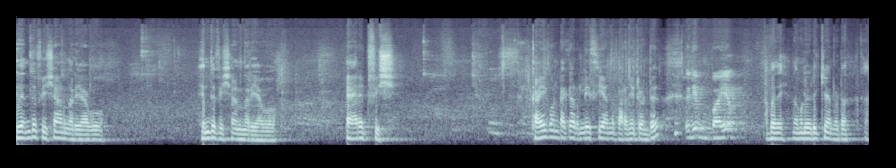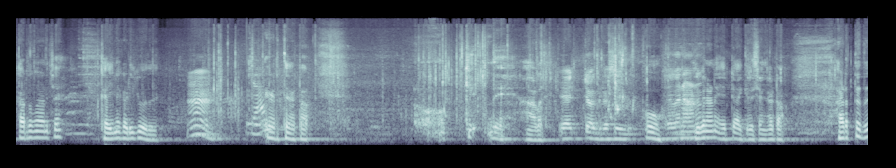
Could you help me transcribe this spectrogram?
ഇതെന്ത് ഫിഷാണെന്നറിയാവോ എന്ത് ഫിഷാണെന്നറിയാവോ പാരറ്റ് ഫിഷ് കൈ കൊണ്ടൊക്കെ റിലീസ് ചെയ്യാമെന്ന് പറഞ്ഞിട്ടുണ്ട്. ഒരു ഭയം. അപ്പോൾ അതെ നമ്മൾ എടുക്കുകയാണ് കേട്ടോ. കാർത്തൂൻ കാണിച്ചേ? കൈനെ കടിക്കുമോ അത്. എടുത്ത കേട്ടോ. ഓക്കെ ദേ ആൾ. ഏറ്റവും അഗ്രസീവ് ഓ ഇവനാണ്? ഇവനാണ് ഏറ്റവും അഗ്രഷൻ കേട്ടോ. അടുത്തത്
